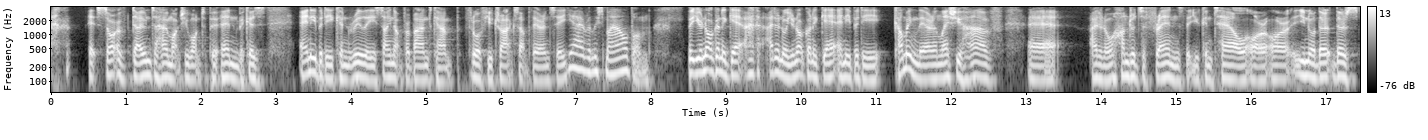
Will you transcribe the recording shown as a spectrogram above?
it's sort of down to how much you want to put in because anybody can really sign up for Bandcamp, throw a few tracks up there, and say, "Yeah, I released my album." But you're not going to get, I don't know, you're not going to get anybody coming there unless you have uh, I don't know, hundreds of friends that you can tell, or, or you know, there, there's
